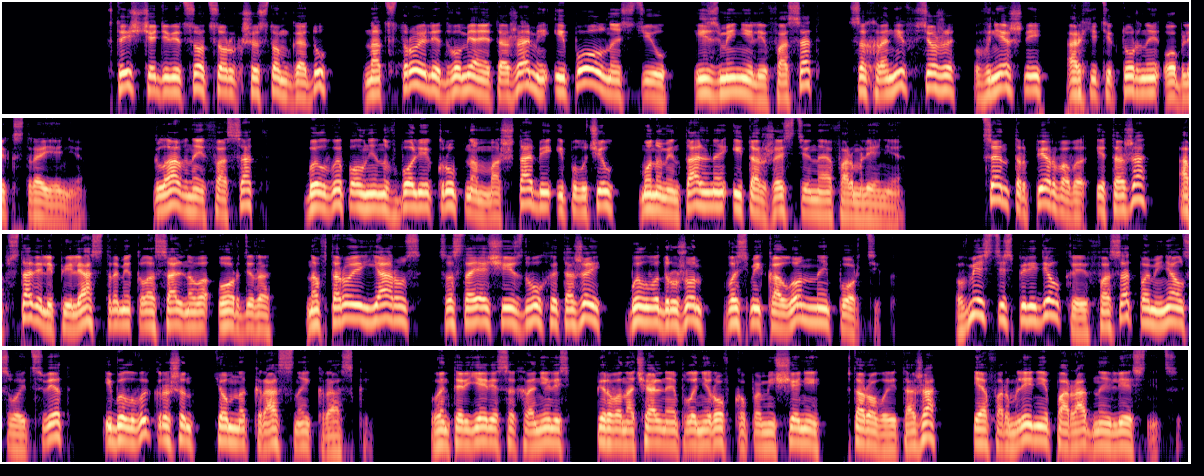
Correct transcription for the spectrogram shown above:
В 1946 году надстроили двумя этажами и полностью изменили фасад, сохранив все же внешний архитектурный облик строения. Главный фасад был выполнен в более крупном масштабе и получил монументальное и торжественное оформление. Центр первого этажа обставили пилястрами колоссального ордера, на второй ярус, состоящий из двух этажей, был водружен восьмиколонный портик. Вместе с переделкой фасад поменял свой цвет и был выкрашен темно-красной краской. В интерьере сохранились первоначальная планировка помещений второго этажа и оформление парадной лестницы.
